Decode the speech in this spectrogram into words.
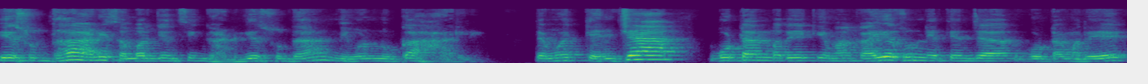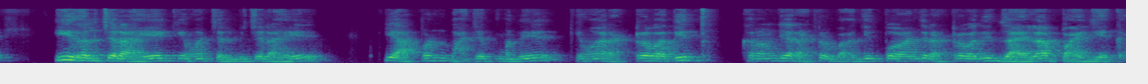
ते सुद्धा आणि समरजित सिंग घाटगे सुद्धा निवडणुका हारले त्यामुळे त्यांच्या गोटांमध्ये किंवा काही अजून नेत्यांच्या गोटामध्ये ही हलचल आहे किंवा चलबिचल आहे. की आपण भाजपमध्ये किंवा राष्ट्रवादीत खरं म्हणजे राष्ट्र अजित पवारांच्या राष्ट्रवादीत जायला पाहिजे का?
